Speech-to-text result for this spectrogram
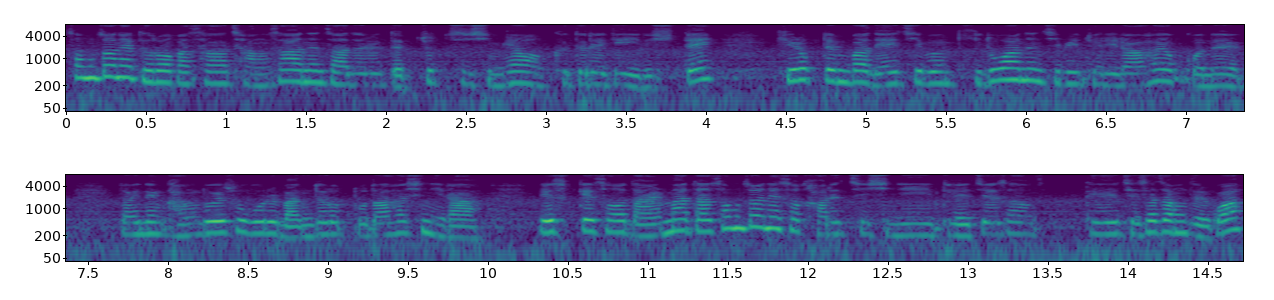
성전에 들어가사 장사하는 자들을 내쫓으시며 그들에게 이르시되 기록된 바 내 집은 기도하는 집이 되리라 하였거늘 너희는 강도의 소굴을 만들었도다 하시니라 예수께서 날마다 성전에서 가르치시니 대제사, 대제사장들과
